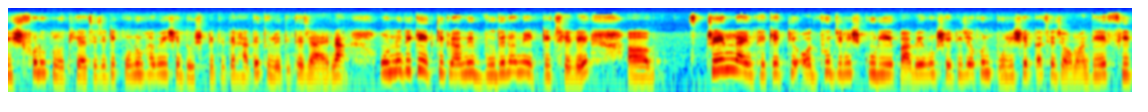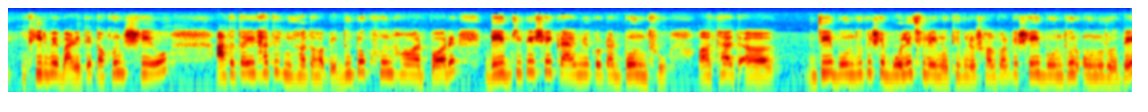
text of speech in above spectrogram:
বিস্ফোরক নথি আছে, যেটি কোনোভাবেই সে দুষ্কৃতীদের হাতে তুলে দিতে যায় না, অন্যদিকে একটি গ্রামে বুদে নামে একটি ছেলে ট্রেন লাইন থেকে একটি অদ্ভুত জিনিস কুড়িয়ে পাবে এবং সেটি যখন পুলিশের কাছে জমা দিয়ে ফির, ফিরবে বাড়িতে, তখন সেও আততায়ীর হাতে নিহত হবে। দুটো খুন হওয়ার পর দেবজিতের সেই ক্রাইম রিপোর্টার বন্ধু, অর্থাৎ যে বন্ধুকে সে বলেছিল এই নথিগুলো সম্পর্কে, সেই বন্ধুর অনুরোধে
